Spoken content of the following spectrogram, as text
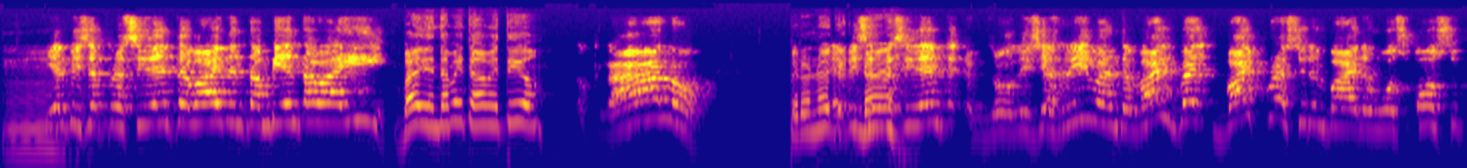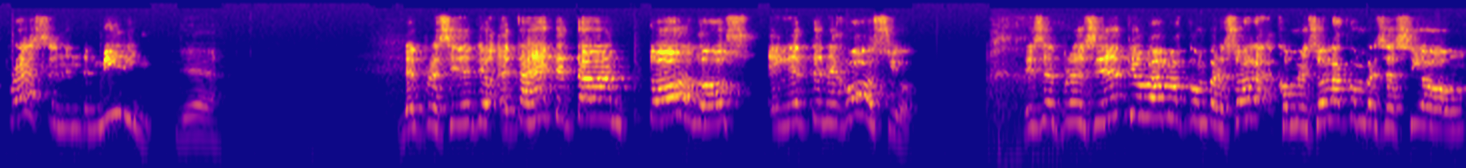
Y el vicepresidente Biden también estaba ahí. ¿Biden también estaba metido? Claro. Pero no el vicepresidente, lo dice arriba, and the vice, vice president Biden was also present in the meeting. Yeah. Del presidente, esta gente estaban todos en este negocio. Dice el presidente Obama conversó comenzó la conversación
